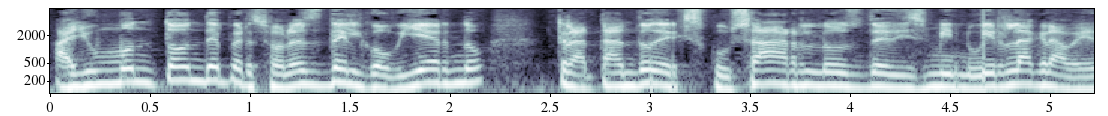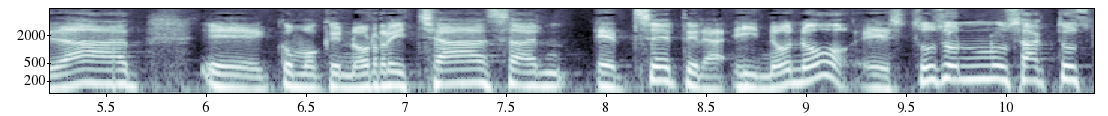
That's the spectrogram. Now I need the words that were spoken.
Hay un montón de personas del gobierno tratando de excusarlos, de disminuir la gravedad, eh, como que no rechazan, etcétera. Y no, no, estos son unos actos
